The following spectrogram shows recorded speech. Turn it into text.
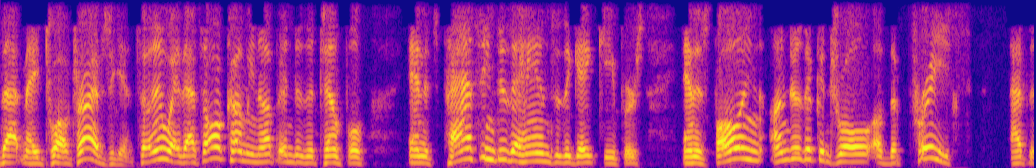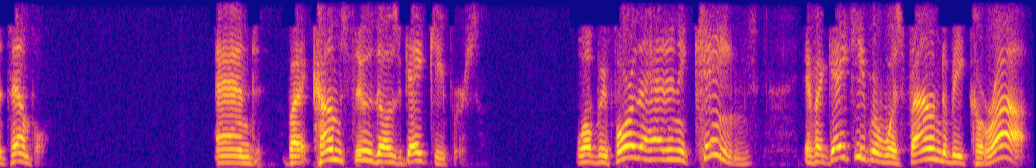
that made 12 tribes again. So anyway, that's all coming up into the temple and it's passing through the hands of the gatekeepers and is falling under the control of the priests at the temple. And but it comes through those gatekeepers. Well, before they had any kings, if a gatekeeper was found to be corrupt,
